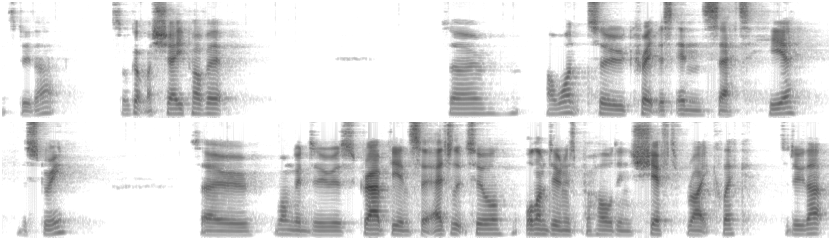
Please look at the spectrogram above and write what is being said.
Let's do that. So I've got my shape of it. So I want to create this inset here, the screen. So what I'm going to do is grab the insert edge loop tool. All I'm doing is holding shift right click to do that.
